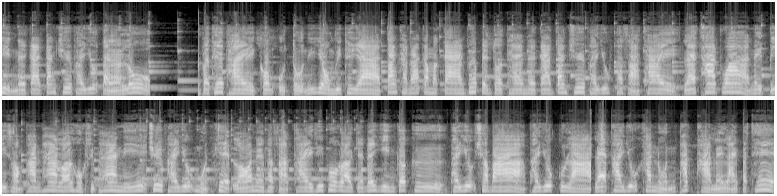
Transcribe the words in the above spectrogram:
ถิ่นในการตั้งชื่อพายุแต่ละลูก ประเทศไทยกรมอุตุนิยมวิทยาตั้งคณะกรรมการเพื่อเป็นตัวแทนในการตั้งชื่อพายุภาษาไทย และคาดว่าในปี 2565 นี้ ชื่อพายุหมุนเขตร้อนในภาษาไทยที่พวกเราจะได้ยินก็คือ พายุชบา พายุกุลา และพายุขนุนพัดผ่านหลาย ๆ ประเทศ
